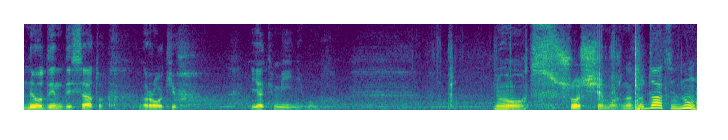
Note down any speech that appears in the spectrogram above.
не один десяток років, як мінімум. От, що ще можна додати? Ну,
